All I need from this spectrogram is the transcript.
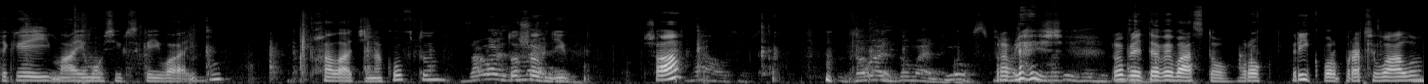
Такий маємо сільський вайб. В халаті на кофту. Залазь То що вдів? Що? Залазь до мене. Справляюсь? Роблять тебе басто. Рок, рік пропрацювало.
